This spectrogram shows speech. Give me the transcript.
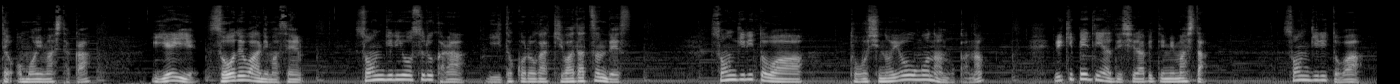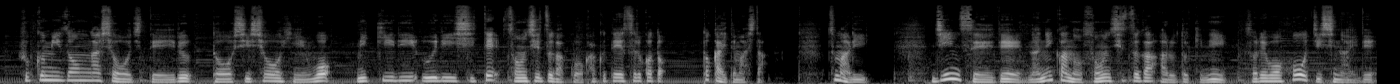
て思いましたか？いえいえ、そうではありません。損切りをするからいいところが際立つんです。損切りとは投資の用語なのかな？ウィキペディアで調べてみました。損切りとは含み損が生じている投資商品を見切り売りして損失額を確定することと書いてました。つまり、人生で何かの損失があるときにそれを放置しないで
